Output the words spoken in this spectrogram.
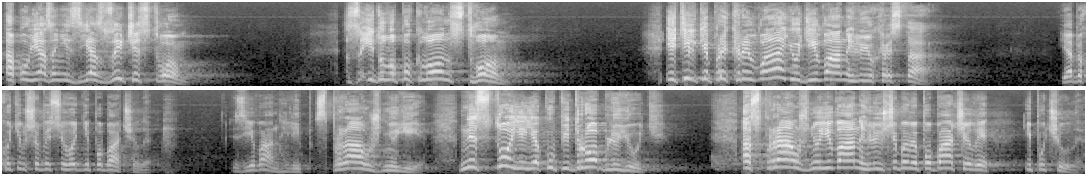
а пов'язані з язичеством, з ідолопоклонством. І тільки прикривають Євангелію Христа. Я би хотів, щоб ви сьогодні побачили з Євангелії справжньої, не з тої, яку підроблюють, а справжню Євангелію, щоб ви побачили і почули.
